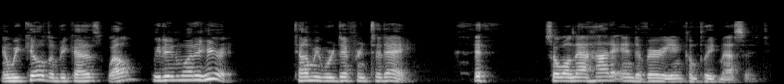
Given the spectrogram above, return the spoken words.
And we killed him because, well, we didn't want to hear it. Tell me we're different today. So, well, now how to end a very incomplete message.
